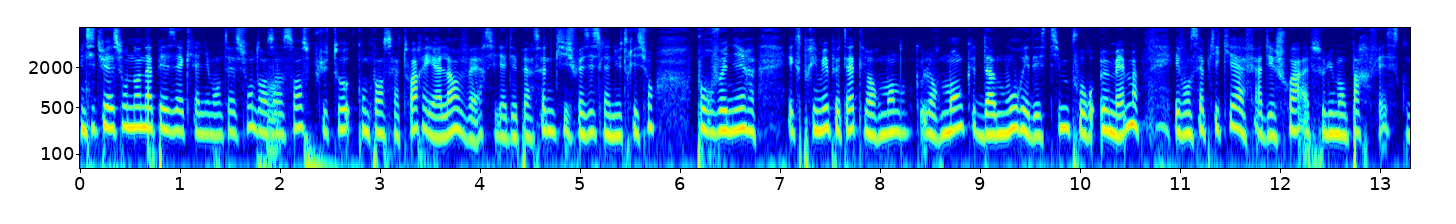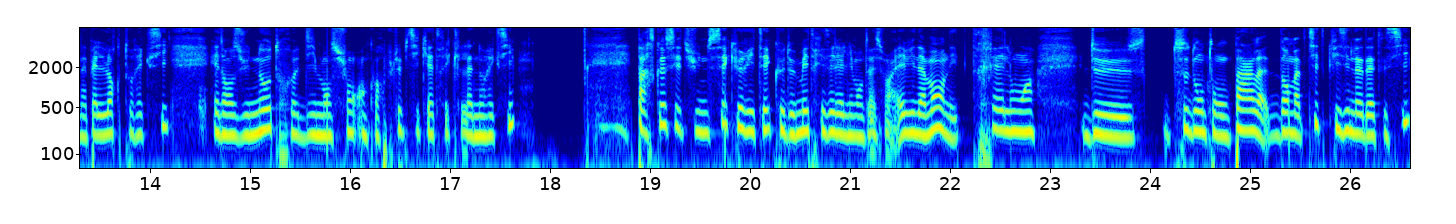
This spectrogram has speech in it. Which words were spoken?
une situation non apaisée avec l'alimentation dans un sens plutôt compensatoire. Et à l'inverse, il y a des personnes qui choisissent la nutrition pour venir exprimer peut-être leur manque, leur manque d'amour et d'estime pour eux-mêmes et vont s'appliquer à faire des choix absolument parfaits, ce qu'on appelle l'orthorexie, et dans une autre dimension encore plus psychiatrique, l'anorexie. Parce que c'est une sécurité que de maîtriser l'alimentation. Évidemment, on est très loin de ce dont on parle dans ma petite cuisine Laudate aussi.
